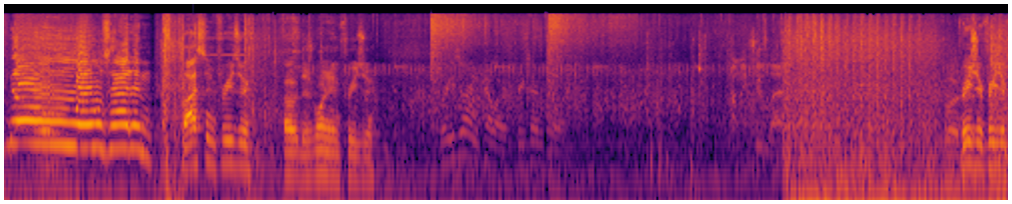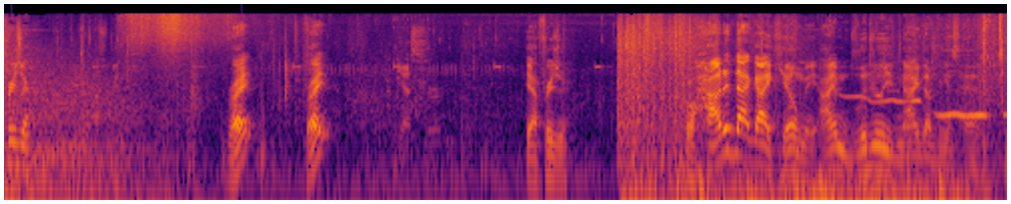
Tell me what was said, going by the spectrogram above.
No, I almost had him. Blast in freezer. Oh, there's one in freezer. Freezer and pillar, freezer and pillar. Only two left. Freezer, freezer, freezer. Must be there. Right? Right? Yes, sir. Yeah, freezer. Bro, how did that guy kill me? I'm literally mag dumping his head.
